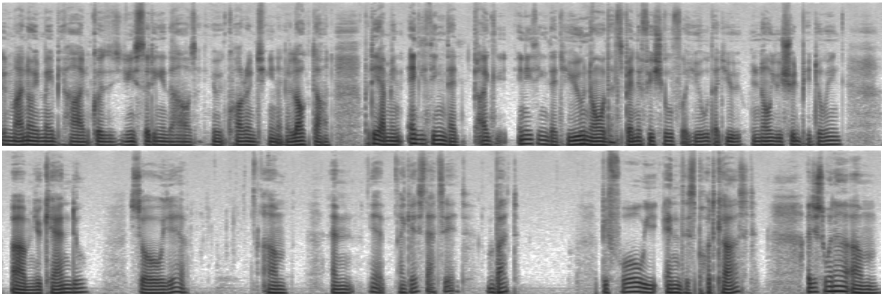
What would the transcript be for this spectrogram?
I know it may be hard because you're sitting in the house and you're in quarantine and you're locked down. But yeah, I mean anything that I, anything that you know that's beneficial for you that you, you know you should be doing, um, you can do. So yeah, um, and yeah, I guess that's it. But before we end this podcast, I just wanna um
